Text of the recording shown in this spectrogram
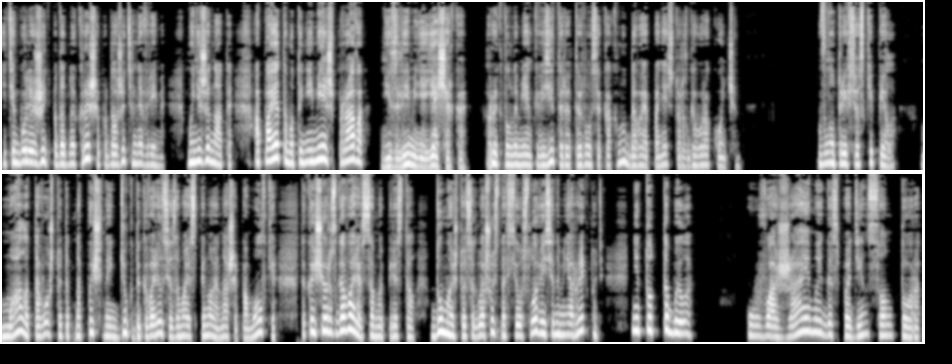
и тем более жить под одной крышей продолжительное время. Мы не женаты, а поэтому ты не имеешь права...» «Не зли меня, ящерка!» — рыкнул на меня инквизитор и отвернулся к окну, давая понять, что разговор окончен. Внутри все скипело. Мало того, что этот напыщенный индюк договорился за моей спиной о нашей помолвке, так и еще разговаривать со мной перестал, думая, что я соглашусь на все условия, если на меня рыкнуть. Не тут-то было. «Уважаемый господин Сон Торот»,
